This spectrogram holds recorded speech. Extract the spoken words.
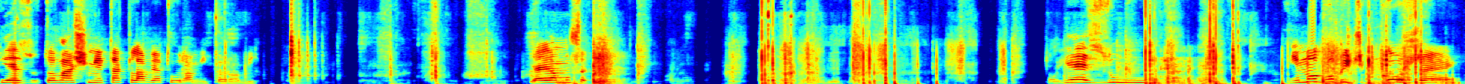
Jezu, to właśnie ta klawiatura mi to robi. Ja ja muszę... O Jezu! Nie mogło być gorzej!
